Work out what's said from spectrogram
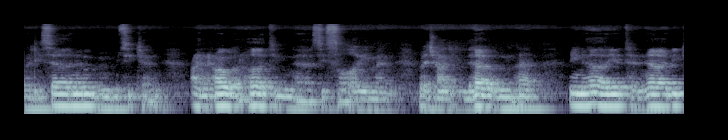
ولسانا ممسكا. عن عورات الناس صائما واجعل اللهم عنايتنا بك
